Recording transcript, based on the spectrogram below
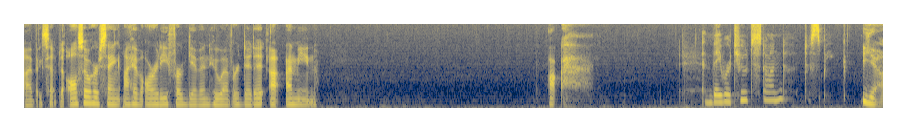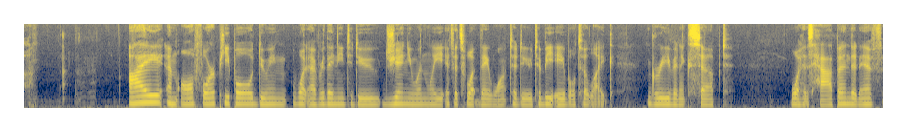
i've accepted also her saying i have already forgiven whoever did it i, I mean And they were too stunned to speak. Yeah. I am all for people doing whatever they need to do genuinely if it's what they want to do to be able to like grieve and accept what has happened and if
